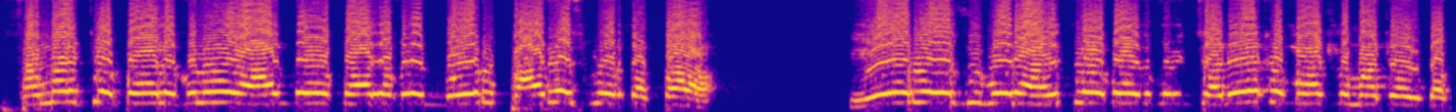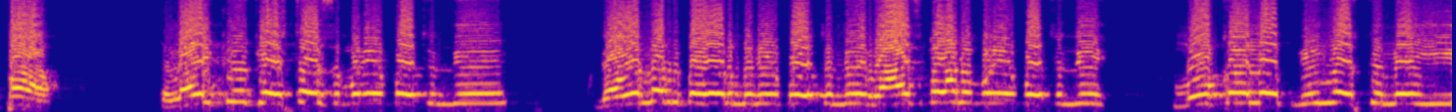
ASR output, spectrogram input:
సమైక్య పాలకులు ఆంధ్ర పాలకులు నోరు పారేసుకున్నారు తప్ప ఏ రోజు కూడా హైదరాబాద్ గురించి అనేక మాటలు మాట్లాడారు తప్ప లైక్ గెస్ట్ హౌస్ మునిగిపోతుంది గవర్నర్ భవన్ మునిగిపోతుంది రాజ్భవన్ మునిగిపోతుంది మోకాల్లో నీళ్ళు వస్తున్నాయి. ఈ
